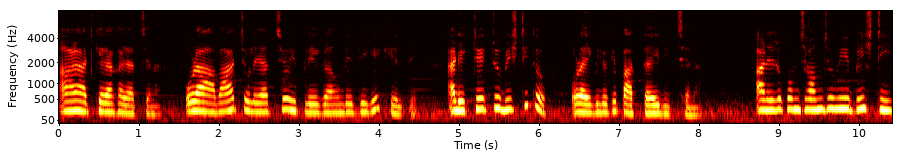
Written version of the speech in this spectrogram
আর আটকে রাখা যাচ্ছে না। ওরা আবার চলে যাচ্ছে ওই প্লেগ্রাউন্ডের দিকে খেলতে। আর একটু একটু বৃষ্টি তো, ওরা এগুলোকে পাত্তাই দিচ্ছে না। আর এরকম ঝমঝমিয়ে বৃষ্টি,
